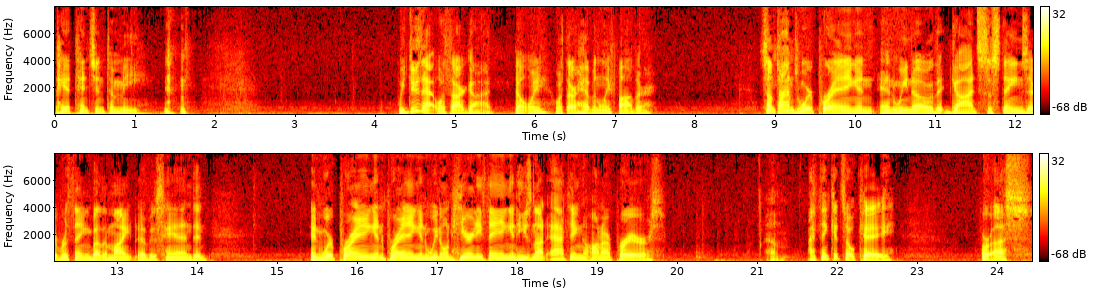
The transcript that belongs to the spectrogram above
pay attention to me. we do that with our God, don't we? With our Heavenly Father. Sometimes we're praying and, and we know that God sustains everything by the might of His hand. And and we're praying and praying and we don't hear anything and he's not acting on our prayers, um, I think it's okay for us.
